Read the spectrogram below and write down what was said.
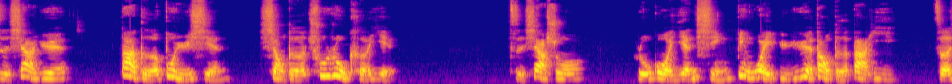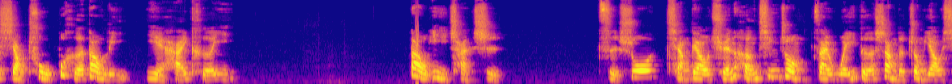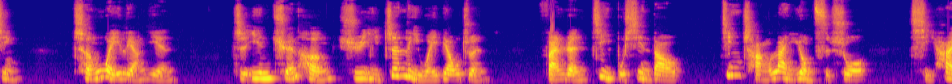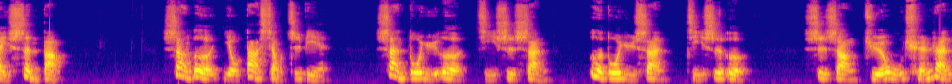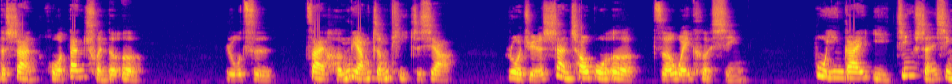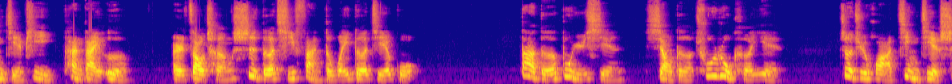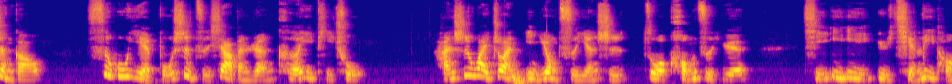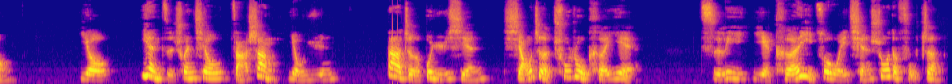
子夏曰：“大德不逾贤，小德出入可也。”子夏说：“如果言行并未逾越道德大义，则小处不合道理也还可以。”道义阐释，此说强调权衡轻重在为德上的重要性。成为良言，只因权衡须以真理为标准。凡人既不信道，经常滥用此说，其害甚大。善恶有大小之别，善多于恶即是善，恶多于善即是恶。世上绝无全然的善或单纯的恶。如此，在衡量整体之下，若觉善超过恶，则为可行。不应该以精神性洁癖看待恶，而造成适得其反的为德结果。大德不逾贤，小德出入可也。这句话境界甚高。似乎也不是子夏本人可以提出。《韩诗外传》引用此言时，作孔子曰：“其意义与前例同。”有《晏子春秋杂上》有云：“大者不逾贤，小者出入可也。”此例也可以作为前说的辅证。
